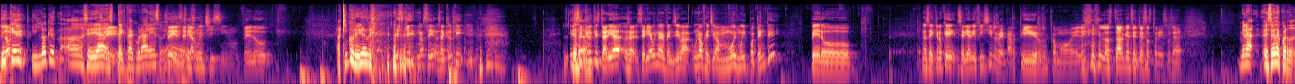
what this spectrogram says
Lockett. y Lockett. No, sería Sí. espectacular eso, ¿eh? sí, Eso sería sí. muchísimo, pero ¿A quién correrías, es que, no sé, o sea, creo que... Sí, creo que estaría, o sea, sería una ofensiva, una ofensiva muy, muy potente, pero no sé, creo que sería difícil repartir como el- los targets entre esos tres. O sea, Mira, estoy de acuerdo.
